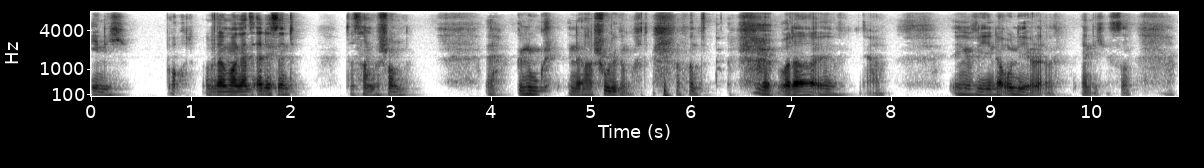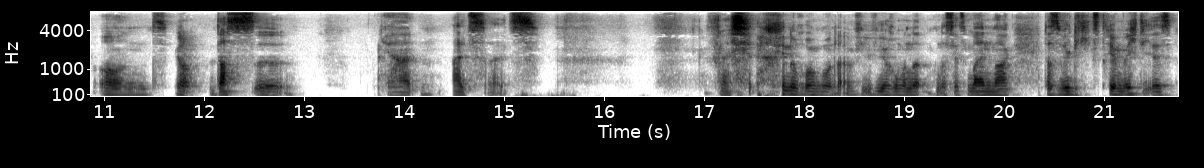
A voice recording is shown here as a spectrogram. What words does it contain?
eh nicht braucht. Und wenn wir ganz ehrlich sind, das haben wir schon ja, genug in der Schule gemacht. und, oder äh, ja, irgendwie in der Uni oder ähnliches. So. Und genau, das äh, ja als, als vielleicht Erinnerung oder wie, wie auch immer man das jetzt meinen mag, dass es wirklich extrem wichtig ist,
